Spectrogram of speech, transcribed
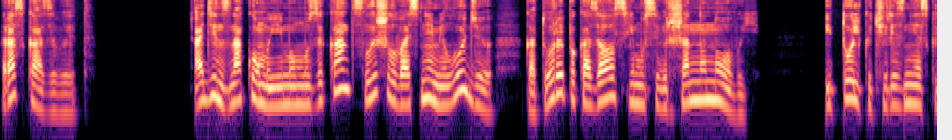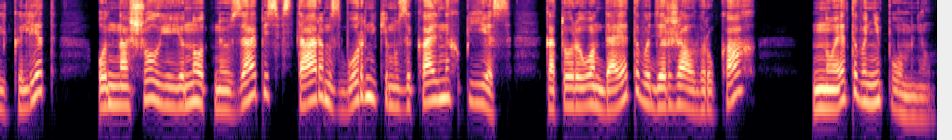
рассказывает — один знакомый ему музыкант слышал во сне мелодию, которая показалась ему совершенно новой. И только через несколько лет он нашел ее нотную запись в старом сборнике музыкальных пьес, который он до этого держал в руках, но этого не помнил.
